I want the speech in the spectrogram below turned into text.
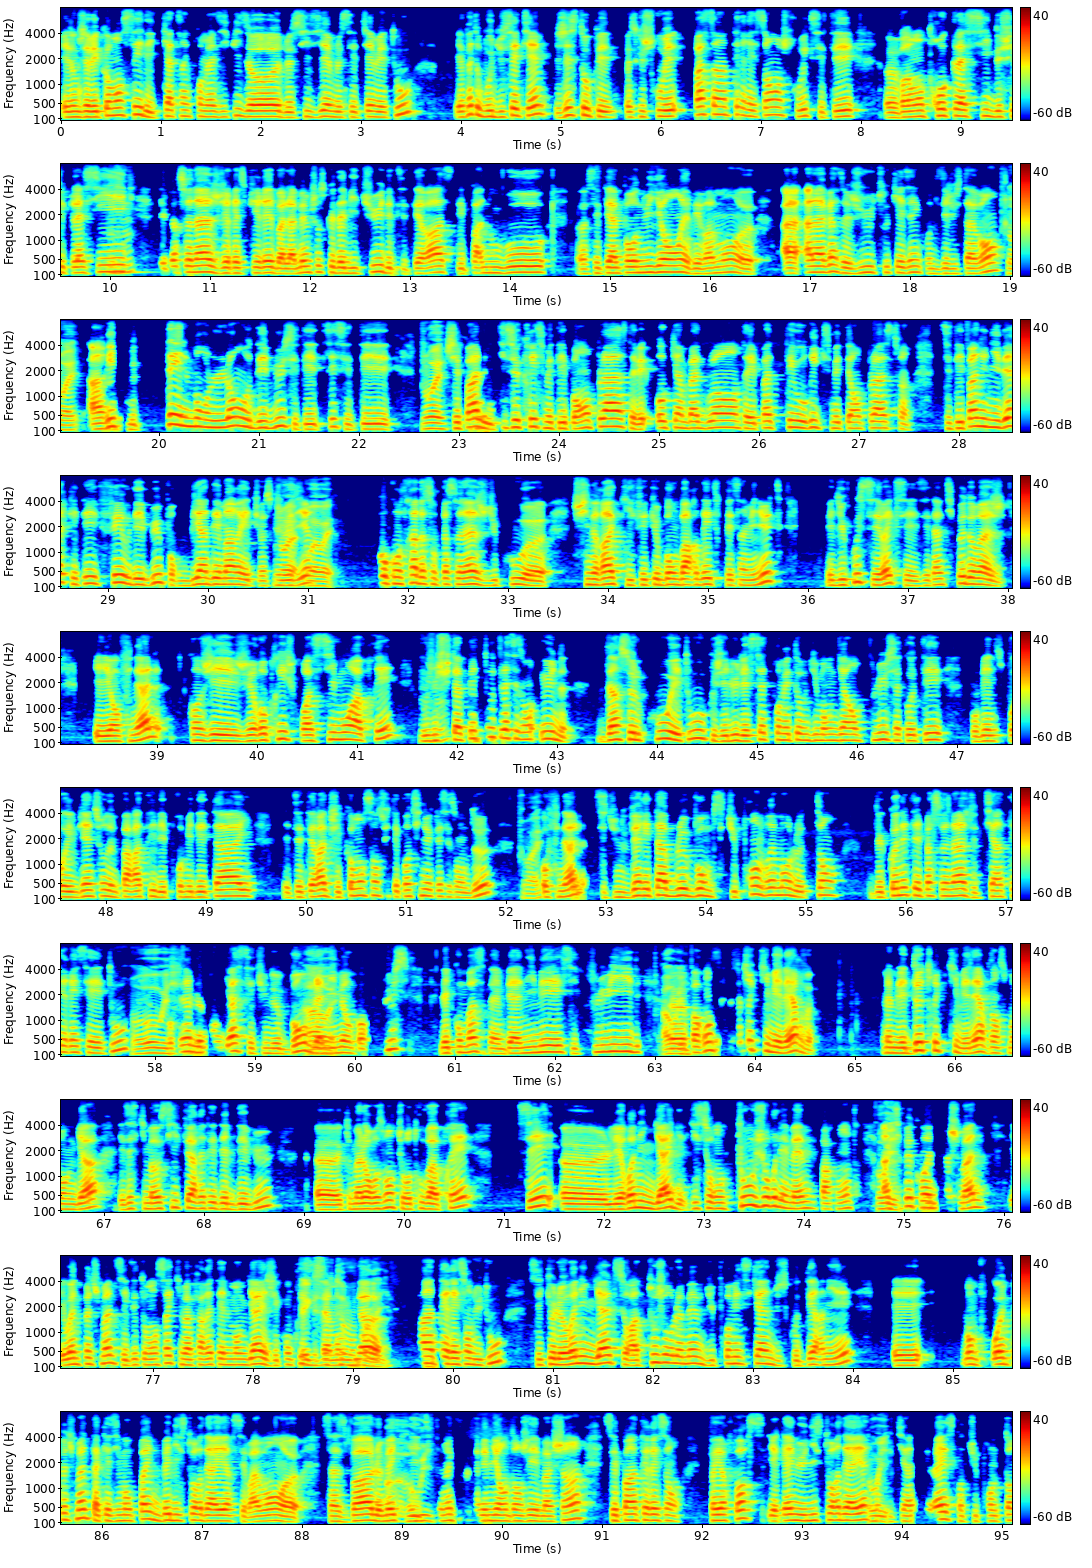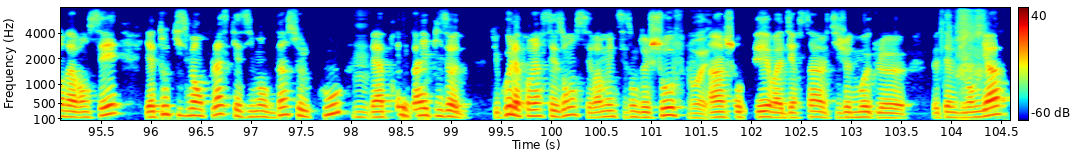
Et donc, j'avais commencé les 4-5 premiers épisodes, le sixième, le septième et tout. Et en fait, au bout du septième, j'ai stoppé parce que je trouvais pas ça intéressant. Je trouvais que c'était euh, vraiment trop classique de chez classique. Mhm. Les personnages, j'ai respiré bah, la même chose que d'habitude, etc. C'était pas nouveau, euh, c'était un peu ennuyant. Il y avait vraiment, euh, à, à l'inverse de Jujutsu Kaisen qu'on disait juste avant, Ouais, un rythme tellement lent au début. C'était, tu sais, c'était, ouais, je sais pas, les petits secrets se mettaient pas en place. T'avais aucun background, t'avais pas de théorie qui se mettait en place. Enfin, c'était pas un univers qui était fait au début pour bien démarrer. Tu vois ce que je veux dire? Au contraire de son personnage, du coup, euh, Shinra, qui fait que bombarder toutes les 5 minutes. Et du coup, c'est vrai que c'est un petit peu dommage. Et en final, quand j'ai repris, je crois, 6 mois après, où je me Mhm. suis tapé toute la saison 1 d'un seul coup et tout, que j'ai lu les 7 premiers tomes du manga en plus à côté, pour bien, pour bien sûr de ne pas rater les premiers détails, etc., que j'ai commencé ensuite à continuer avec la saison 2, ouais. au final, c'est une véritable bombe. Si tu prends vraiment le temps de connaître les personnages, de t'y intéresser et tout, Oh oui. au final, le manga, c'est une bombe, Ah ouais. l'animé encore plus. Les combats sont quand même bien animés, c'est fluide. Ah Euh, oui. Par contre, c'est le truc qui m'énerve, même les deux trucs qui m'énervent dans ce manga, et c'est ce qui m'a aussi fait arrêter dès le début, euh, que malheureusement tu retrouves après, c'est euh, les running gags qui seront toujours les mêmes, par contre, un petit peu comme One Punch Man. Et One Punch Man, c'est exactement ça qui m'a fait arrêter le manga, et j'ai compris que c'était un manga pareil. pas intéressant du tout, c'est que le running gag sera toujours le même du premier scan jusqu'au dernier. Et bon, One Punch Man, t'as quasiment pas une belle histoire derrière. C'est vraiment, euh, ça se bat, le mec, Ah, il, oui. c'est mec qui mis en danger et machin. C'est pas intéressant. Fire Force, il y a quand même une histoire derrière quand Oui. tu t'y intéresses, quand tu prends le temps d'avancer. Il y a tout qui se met en place quasiment d'un seul coup, Mm. mais après 20 épisodes. Du coup, la première saison, c'est vraiment une saison de chauffe, Ouais. un chauffé, on va dire ça, un petit jeu de mots avec le, le thème du manga.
